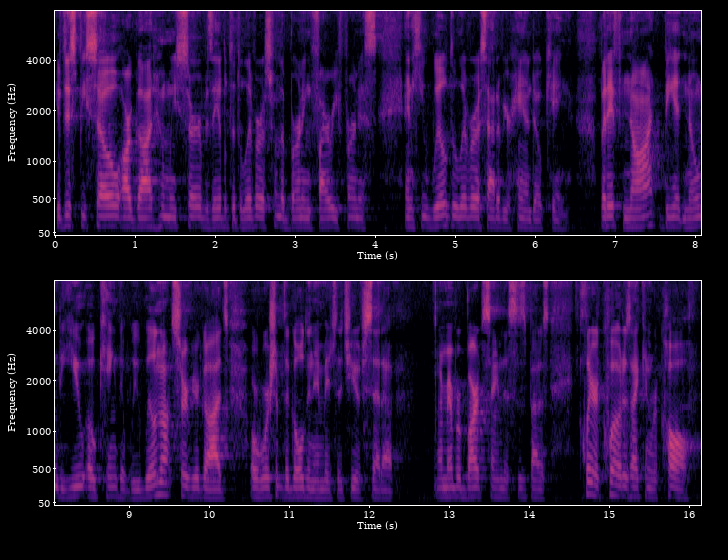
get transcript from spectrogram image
If this be so, our God, whom we serve, is able to deliver us from the burning fiery furnace, and he will deliver us out of your hand, O king. But if not, be it known to you, O king, that we will not serve your gods or worship the golden image that you have set up. I remember Bart saying this, is about as clear a quote as I can recall.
